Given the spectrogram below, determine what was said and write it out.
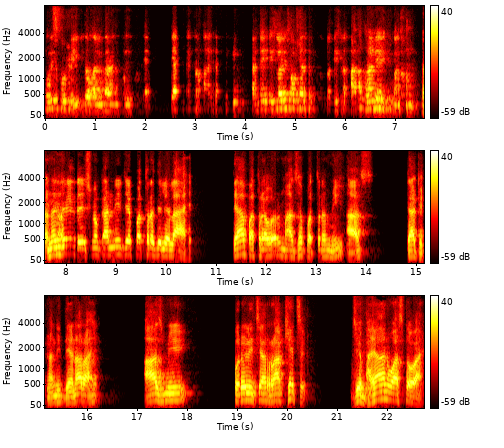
पोलीस कोठडी इथं अलंकरण पोलीस कोठडी त्या ठिकाणी आणि ते ते संशयात धनंजय धनंजय देशमुखांनी जे पत्र दिलेलं आहे त्या पत्रावर माझं पत्र मी आज त्या ठिकाणी देणार आहे. आज मी परळीच्या राखेचे जे भयान वास्तव आहे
